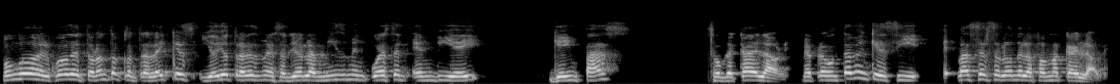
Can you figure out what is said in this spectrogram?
Pongo el juego de Toronto contra Lakers y hoy otra vez me salió la misma encuesta en NBA Game Pass sobre Kyle Lowry. Me preguntaban que si va a ser Salón de la Fama Kyle Lowry.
